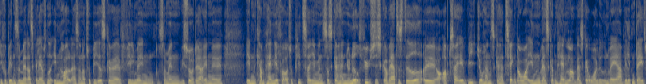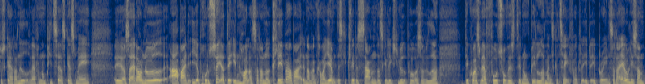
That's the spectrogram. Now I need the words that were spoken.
i forbindelse med, at der skal laves noget indhold. Altså når Tobias skal filme, en, som en, vi så der, en, øh, en kampagne for Otto Pizza, jamen så skal han jo ned fysisk og være til stede øh, og optage video. Han skal have tænkt over inden, hvad skal den handle om, hvad skal ordlyden være, hvilken dato skal der ned, hvad for nogle pizzaer skal jeg smage. Øh, og så er der jo noget arbejde i at producere det indhold, og så er der noget klippearbejde, når man kommer hjem, det skal klippes sammen, der skal lægges lyd på osv. Det kunne også være foto, hvis det er nogle billeder, man skal tage for et, et, et brand. Så der er jo ligesom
